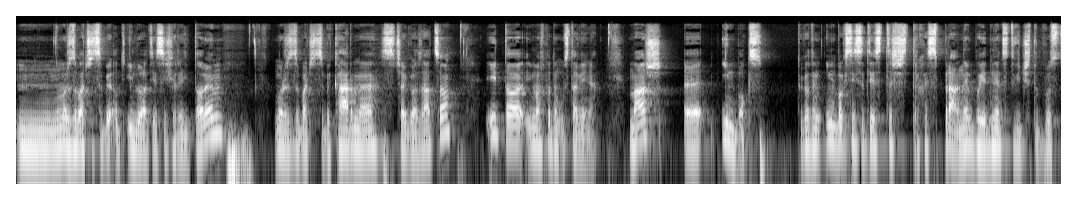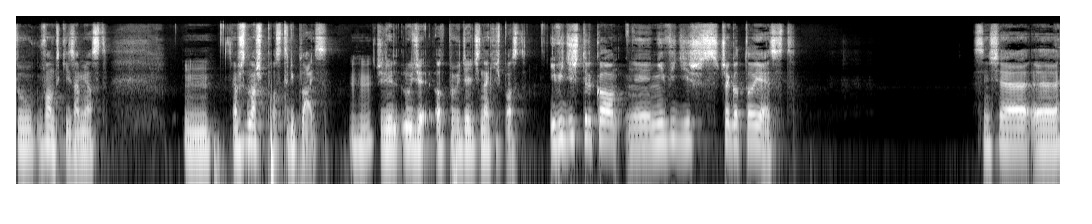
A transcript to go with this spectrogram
Mm, możesz zobaczyć sobie od ilu lat jesteś redditorem, możesz zobaczyć sobie karmę, z czego, za co i to i masz potem ustawienia. Masz e, inbox, tylko ten inbox niestety jest też trochę sprany, bo jedyne co tu widzisz to po prostu wątki zamiast mm, na przykład masz post replies, mhm. czyli ludzie odpowiedzieli ci na jakiś post. I widzisz tylko, nie, nie widzisz z czego to jest. W sensie. Yy...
